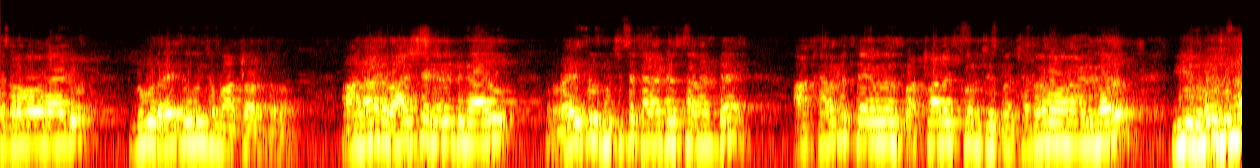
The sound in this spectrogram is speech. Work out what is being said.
చంద్రబాబు నాయుడు నువ్వు రైతుల గురించి మాట్లాడుతున్నావు. ఆనాడు రాజశేఖర రెడ్డి గారు రైతులకు ఉచిత కరెంట్ ఇస్తానంటే ఆ కరెంటు తీగల మీద బట్టలాడేసుకొని చెప్పిన చంద్రబాబు నాయుడు గారు ఈ రోజున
